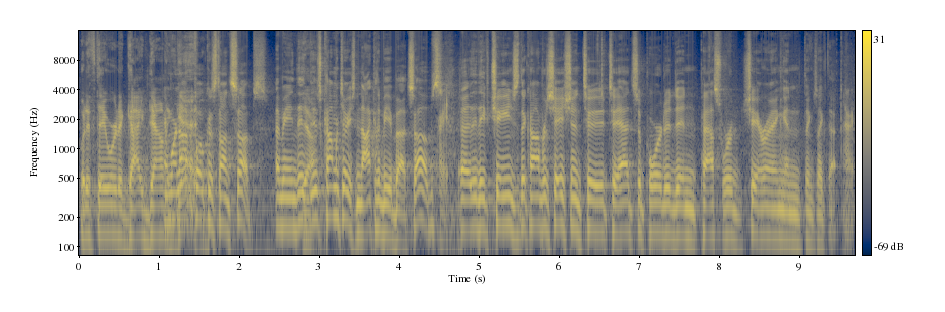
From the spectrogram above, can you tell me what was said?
But if they were to guide down And we're again, not focused on subs. I mean, th- Yeah. this commentary is not going to be about subs. Right. Uh, they've changed the conversation to, to ad supported and password sharing and things like that. All right,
